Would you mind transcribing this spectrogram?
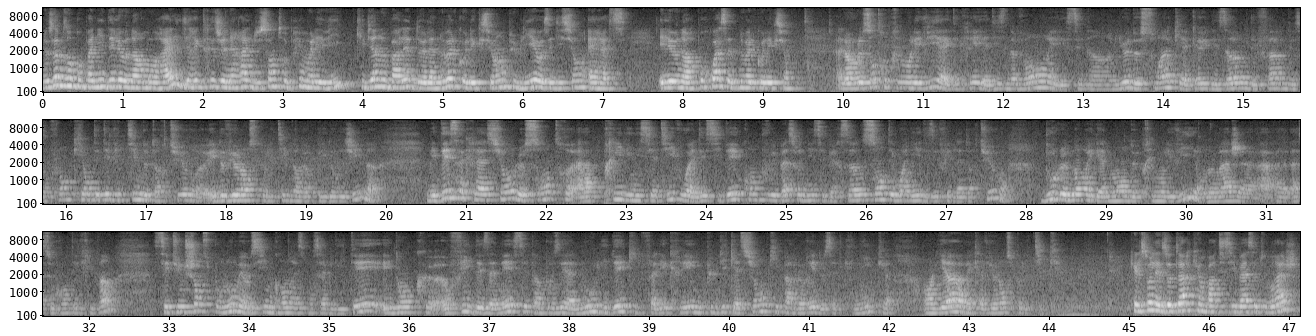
Nous sommes en compagnie d'Éléonore Morel, directrice générale du Centre Primo Levi, qui vient nous parler de la nouvelle collection publiée aux éditions RS. Éléonore, pourquoi cette nouvelle collection? Alors le centre Primo Levi a été créé il y a 19 ans et c'est un lieu de soins qui accueille des hommes, des femmes, des enfants qui ont été victimes de torture et de violences politiques dans leur pays d'origine. Mais dès sa création, le centre a pris l'initiative ou a décidé qu'on ne pouvait pas soigner ces personnes sans témoigner des effets de la torture, d'où le nom également de Primo Levi, en hommage à, ce grand écrivain. C'est une chance pour nous, mais aussi une grande responsabilité. Et donc, euh, au fil des années, s'est imposé à nous l'idée qu'il fallait créer une publication qui parlerait de cette clinique en lien avec la violence politique. Quels sont les auteurs qui ont participé à cet ouvrage?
